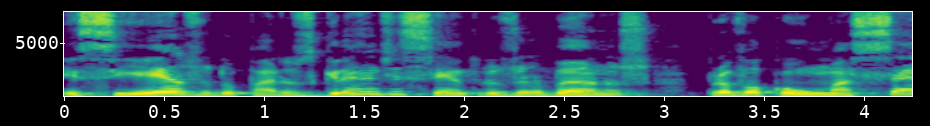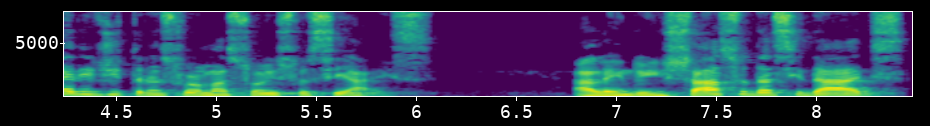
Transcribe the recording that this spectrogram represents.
esse êxodo para os grandes centros urbanos provocou uma série de transformações sociais. Além do inchaço das cidades,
